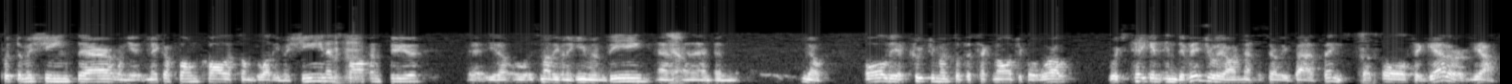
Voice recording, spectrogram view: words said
put the machines there. When you make a phone call, it's some bloody machine that's talking to you. Uh, you know, it's not even a human being. And, Yeah. and, and, and, you know, all the accoutrements of the technological world, which taken individually aren't necessarily bad things, but all together, yeah,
